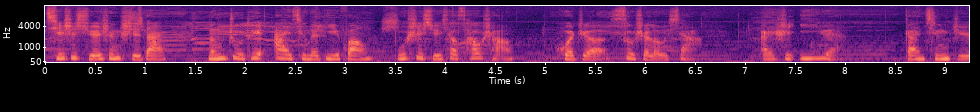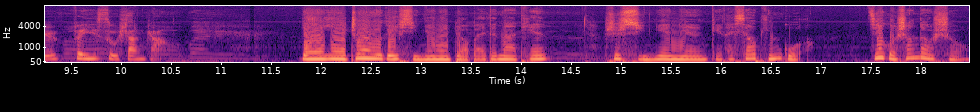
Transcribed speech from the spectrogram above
其实学生时代能助推爱情的地方，不是学校操场或者宿舍楼下，而是医院。感情值飞速上涨。杨毅终于给许念念表白的那天。是许念念给他削苹果，结果伤到手。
